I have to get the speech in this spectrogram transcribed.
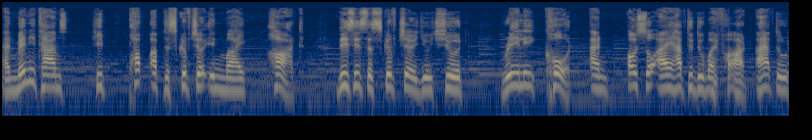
And many times He pop up the scripture in my heart. This is the scripture you should really quote. And also I have to do my part. I have to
